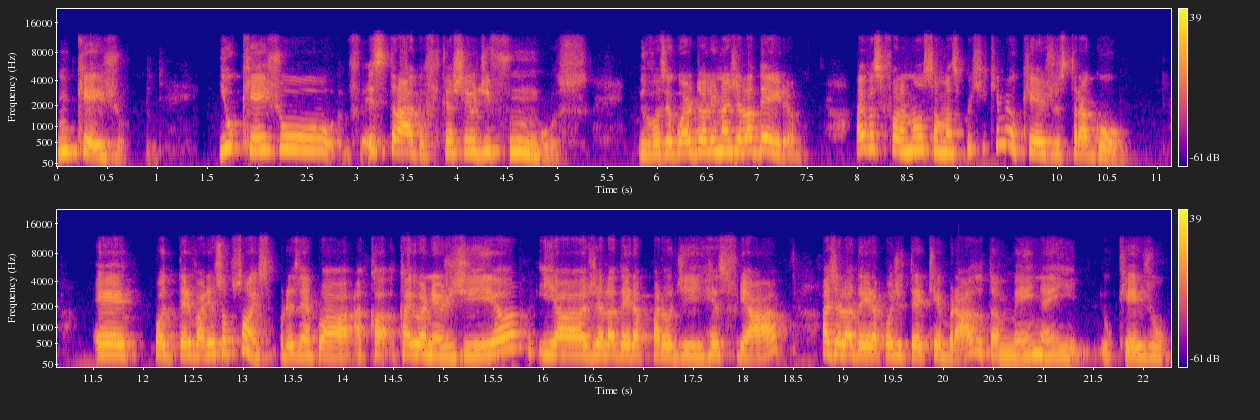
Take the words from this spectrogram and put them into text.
um queijo. E o queijo estraga, fica cheio de fungos. E você guardou ali na geladeira. Aí você fala, nossa, mas por que, que meu queijo estragou? É, pode ter várias opções. Por exemplo, a, a, caiu a energia e a geladeira parou de resfriar. A geladeira pode ter quebrado também, né? E o queijo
